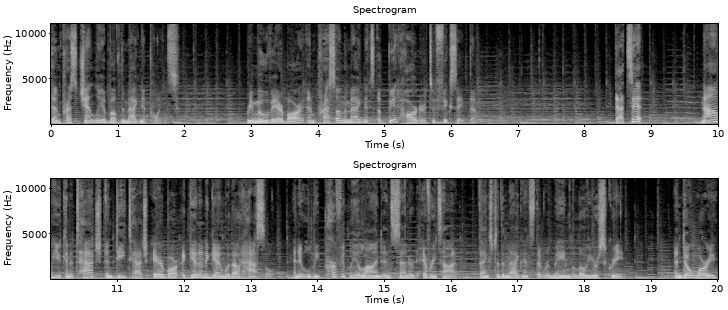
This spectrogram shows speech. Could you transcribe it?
then press gently above the magnet points. Remove AirBar and press on the magnets a bit harder to fixate them. That's it! Now you can attach and detach AirBar again and again without hassle, and it will be perfectly aligned and centered every time, thanks to the magnets that remain below your screen. And don't worry,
